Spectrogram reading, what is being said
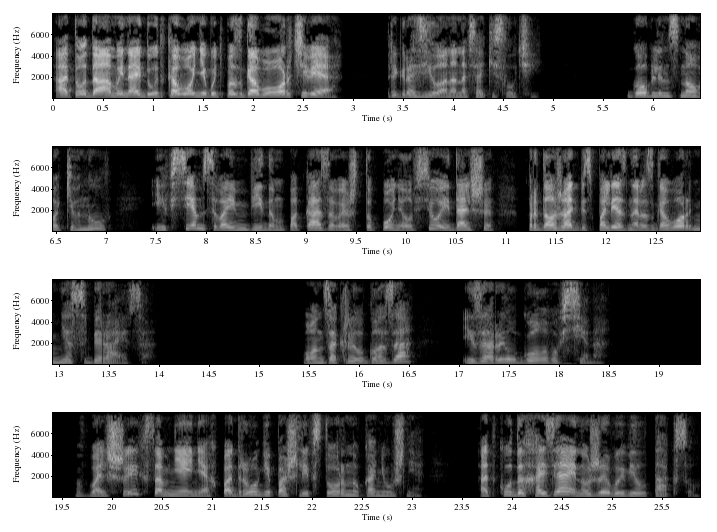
а то дамы найдут кого-нибудь позговорчивее!» Пригрозила она на всякий случай. Гоблин снова кивнул и всем своим видом, показывая, что понял все и дальше продолжать бесполезный разговор не собирается. Он закрыл глаза и зарыл голову в сено. В больших сомнениях подруги пошли в сторону конюшни, откуда хозяин уже вывел таксу.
